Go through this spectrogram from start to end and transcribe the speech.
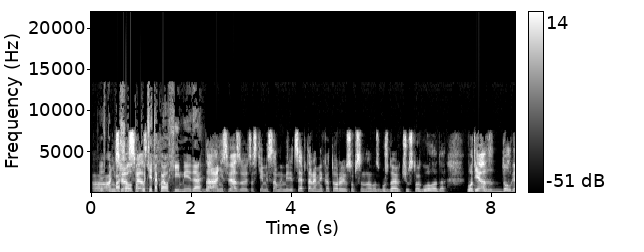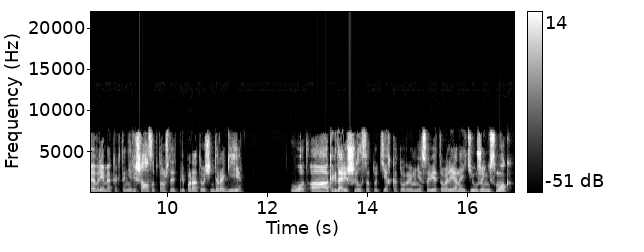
А, То есть они пошел связ... по пути такой алхимии, да? Да, они связываются с теми самыми рецепторами, которые, собственно, возбуждают чувство голода. Вот, я долгое время как-то не решался, потому что эти препараты очень дорогие. Вот. А когда решился, то тех, которые мне советовали, я найти уже не смог.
